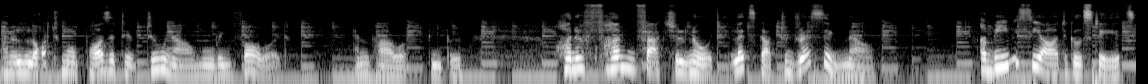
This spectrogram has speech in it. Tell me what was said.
and a lot more positive too now moving forward. Empower people. On a fun factual note, let's cut to dressing now. A BBC article states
